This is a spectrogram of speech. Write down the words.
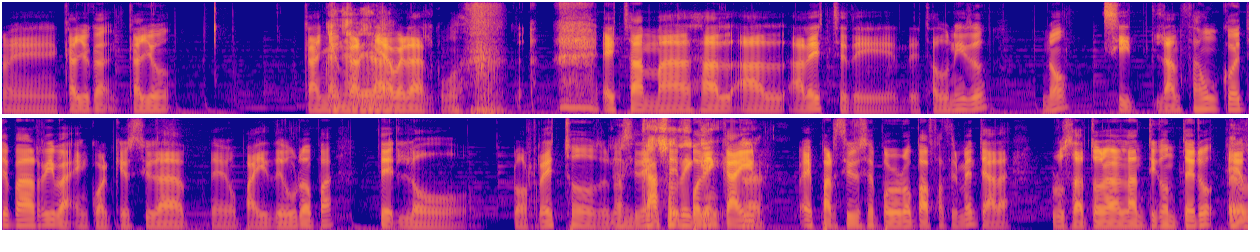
eh, Cayo, Ca- Cayo- Caño Cañaveral. Cañaveral, como está más al, al- al este de, de Estados Unidos, ¿no? Si lanzas un cohete para arriba en cualquier ciudad de- o país de Europa, te- lo- los restos de un En accidente caso de que- pueden caer, claro. esparcirse por Europa fácilmente. Ahora, cruzar todo el Atlántico entero Pero es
